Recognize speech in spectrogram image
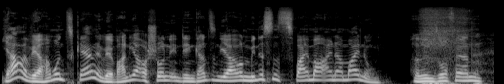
ja, wir haben uns gerne. Wir waren ja auch schon in den ganzen Jahren mindestens zweimal einer Meinung. Also insofern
